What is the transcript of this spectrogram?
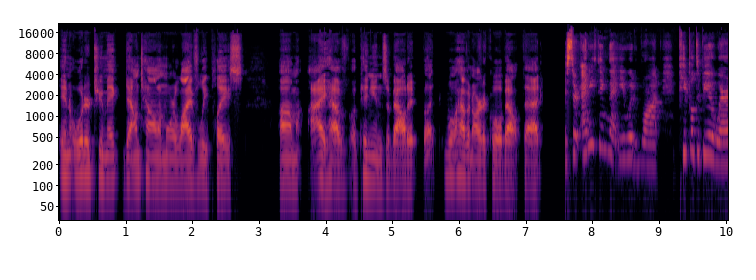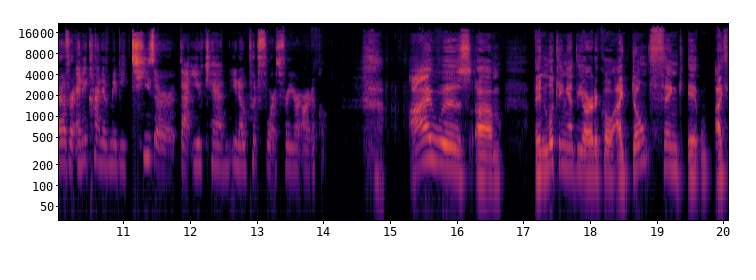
in order to make downtown a more lively place. Um, I have opinions about it, but we'll have an article about that. Is there anything that you would want people to be aware of, or any kind of maybe teaser that you can, you know, put forth for your article? I was um, in looking at the article. I don't think it. I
